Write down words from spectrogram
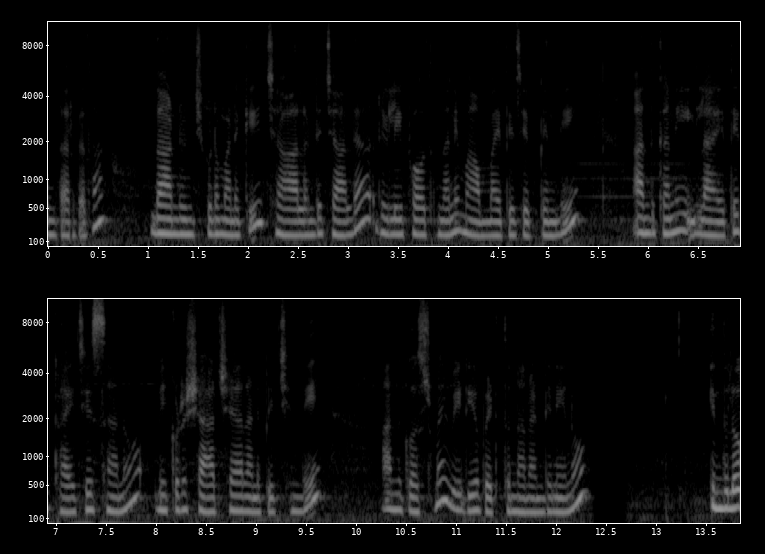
ఉంటారు కదా. దాని నుంచి కూడా మనకి చాలా అంటే చాలా రిలీఫ్ అవుతుందని మా అమ్మ అయితే చెప్పింది. అందుకని ఇలా అయితే ట్రై చేశాను. మీకు కూడా షేర్ చేయాలనిపించింది. అందుకోసమే వీడియో పెడుతున్నానండి నేను. ఇందులో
